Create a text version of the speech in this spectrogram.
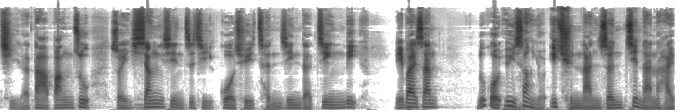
起了大帮助。所以相信自己过去曾经的经历。礼拜三。如果遇上有一群男生竟然还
